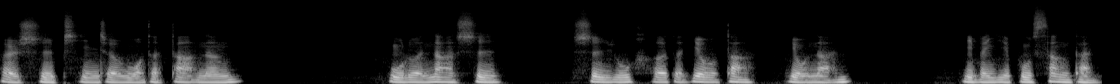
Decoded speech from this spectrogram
而是凭着我的大能。无论那事是如何的又大又难，你们也不丧胆，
